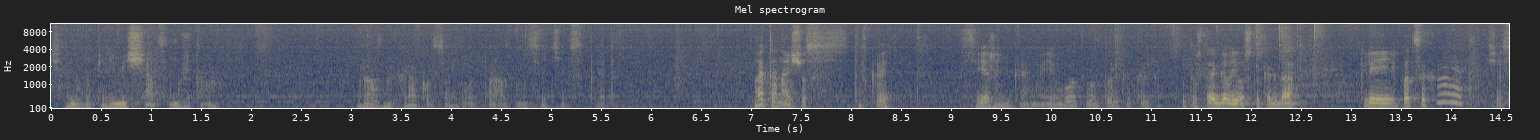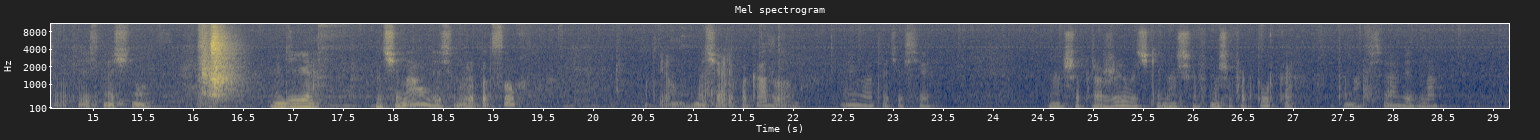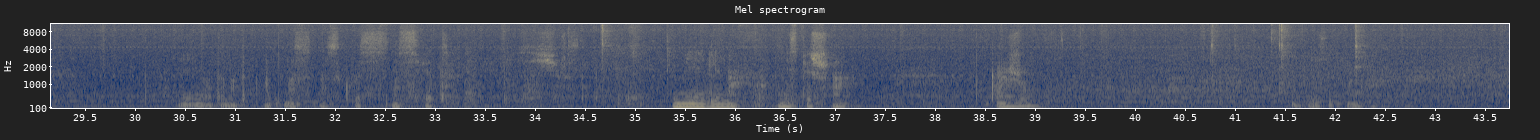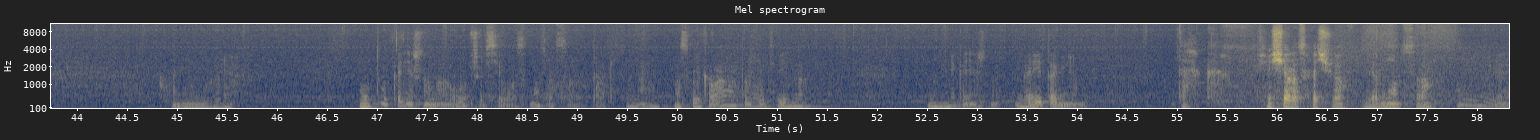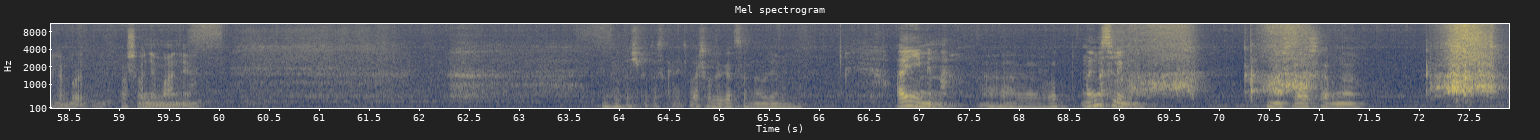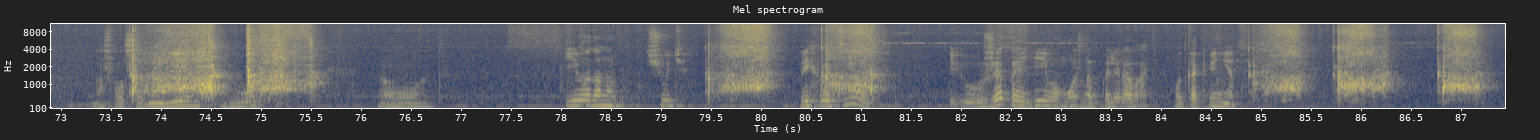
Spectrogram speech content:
Сейчас буду перемещаться, может она в разных ракурсах будет по-разному светиться. Поэтому. Но это она еще, так сказать, свеженькая. И вот, вот только-только. Потому что я говорил, что когда клей подсыхает, сейчас я вот здесь начну, где я начинал, здесь он уже подсох. Вот я вам вначале показывал. И вот эти все наши прожилочки, наша, наша фактурка, вот она вся видна. И вот она вот нас, насквозь на свет. Медленно, не спеша. Покажу. Понимали. Вот тут, конечно, она лучше всего смотрится вот так. Не знаю, насколько вам это будет видно. Но мне, конечно, горит огнем. Так, еще раз хочу вернуться для вашего внимания минуточку, так сказать, вашего драгоценного времени. А именно, э, вот нанесли мы наш волшебную, наш волшебный гель, воск, вот. И вот оно чуть прихватилось, и уже, по идее, его можно полировать, вот как венец.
